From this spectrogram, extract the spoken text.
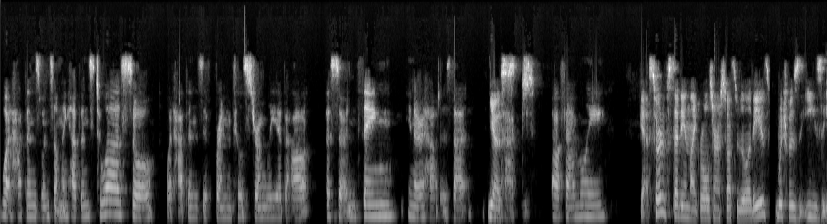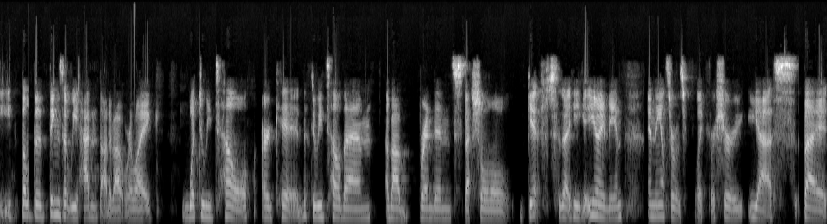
what happens when something happens to us or what happens if Brendan feels strongly about a certain thing, you know, how does that yes. impact our family yeah, sort of studying like roles and responsibilities, which was easy. But the things that we hadn't thought about were like, what do we tell our kid? Do we tell them about Brendan's special gift that he, you know what I mean? And the answer was like, for sure, yes. But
